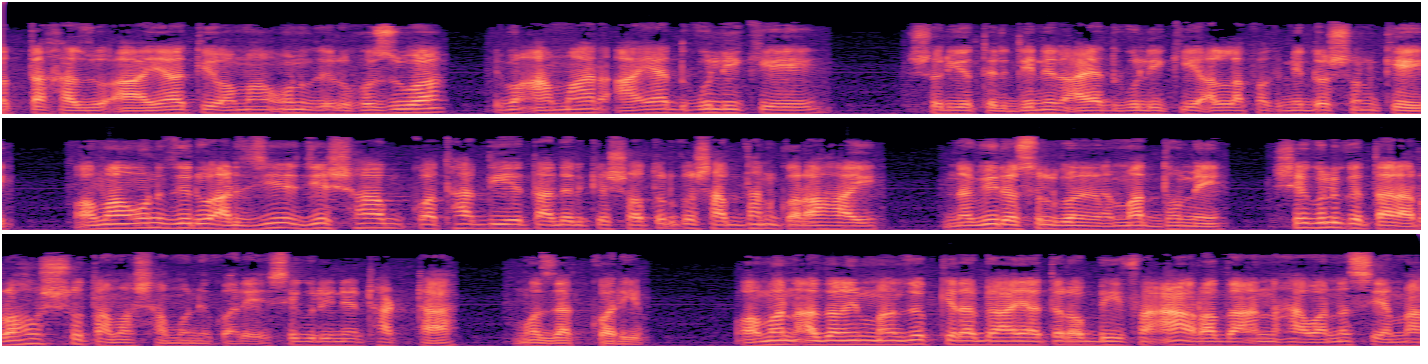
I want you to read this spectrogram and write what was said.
অত্যাখাজু আয়াতি অমা অনুদের হজুয়া এবং আমার আয়াতগুলিকে, শরীয়তের দিনের আয়াতগুলিকে আল্লাহাক নিদর্শনকে অমা অনুদেরু আর যে যেসব কথা দিয়ে তাদেরকে সতর্ক সাবধান করা হয় নবী রসুলগণের মাধ্যমে, সেগুলিকে তারা রহস্য তামা সামনে করে, সেগুলি নিয়ে ঠাট্টা, মজাক করে। অমান আদানি মানজক কিরাবে আয়াত রব্বি ফা আরাদা আনহা ওয়ানা কাদ্দমাতিয়া মা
